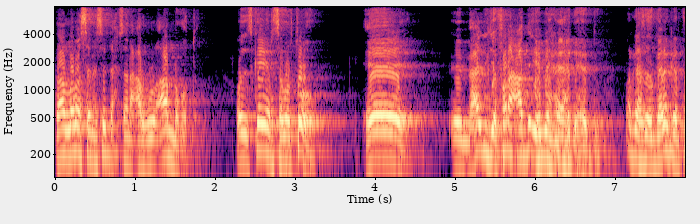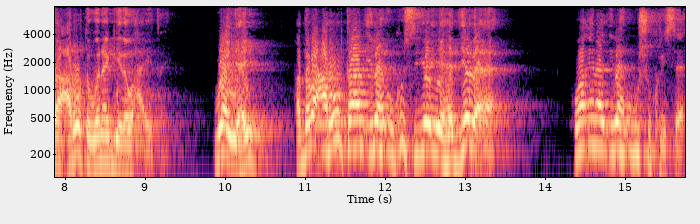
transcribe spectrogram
hadaad laba sane saddex sane carruur la'aan noqoto ood iska yar sabarto maxaa lii faracadda iyo meel aad aado. Markaasaad garan kartaa carruurta wanaaggeeda waxa ay tahay waa yahay. Haddaba carruurtan ilaah uu ku siiyey hadyada ah waa inaad ilaah ugu shukrisaa.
